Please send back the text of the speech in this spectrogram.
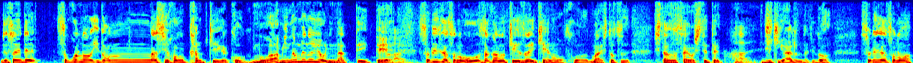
でそれでそこのいろんな資本関係がこうもう網の目のようになっていて、はい。それがその大阪の経済圏をこうまあ一つ下支えをしてたはい。時期があるんだけどそれがその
